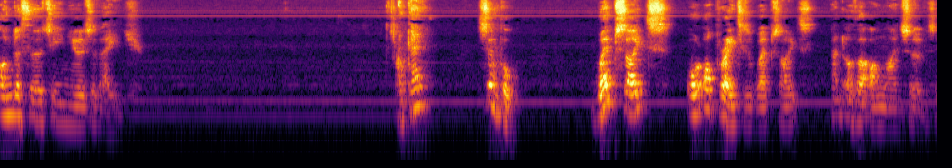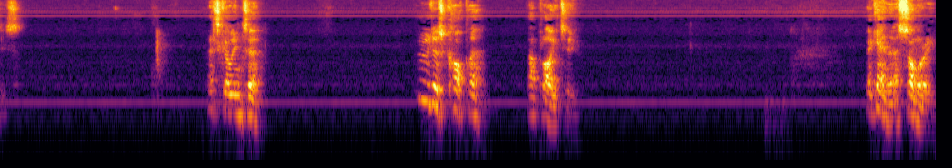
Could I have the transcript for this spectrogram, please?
under 13 years of age. Okay? Simple. Websites or operators of websites and other online services. Let's go into who does COPPA apply to? Again, a summary.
